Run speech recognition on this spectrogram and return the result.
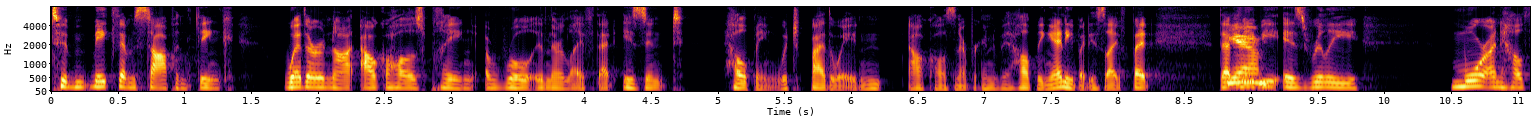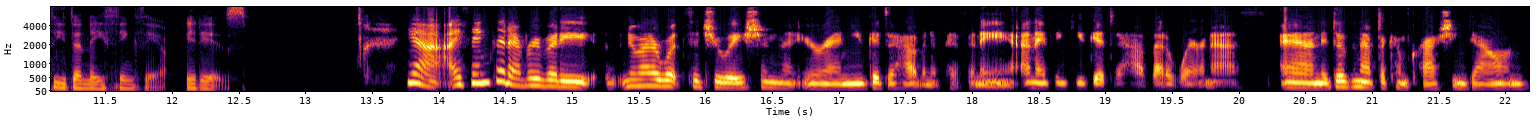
to make them stop and think whether or not alcohol is playing a role in their life that isn't helping which by the way alcohol is never going to be helping anybody's life but that yeah. maybe is really more unhealthy than they think they are, it is yeah, I think that everybody, no matter what situation that you're in, you get to have an epiphany. And I think you get to have that awareness. And it doesn't have to come crashing down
